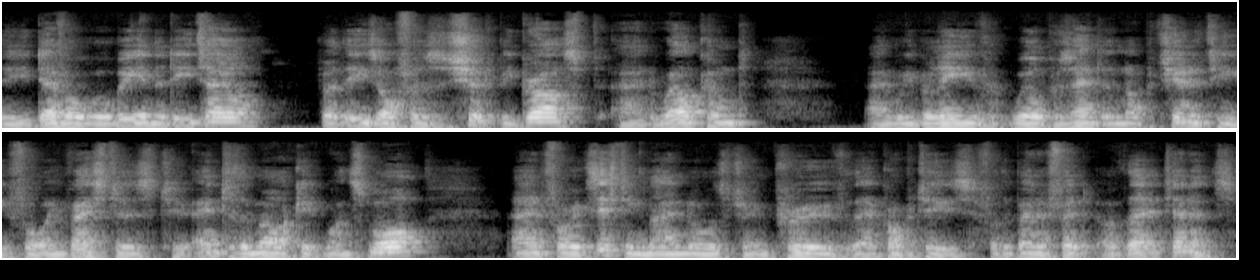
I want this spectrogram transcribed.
the devil will be in the detail, but these offers should be grasped and welcomed, and we believe will present an opportunity for investors to enter the market once more and for existing landlords to improve their properties for the benefit of their tenants.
